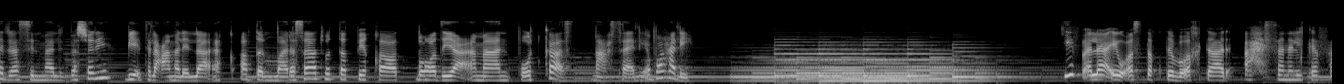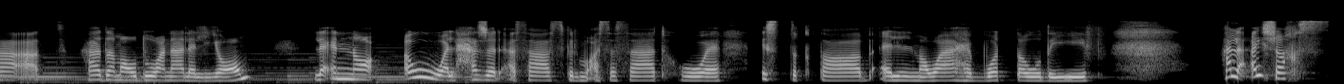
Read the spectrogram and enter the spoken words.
الرأس المال البشري بيئة العمل اللائق أفضل الممارسات والتطبيقات مواضيع أمان بودكاست مع سالي أبو علي كيف ألاقي وأستقطب وأختار أحسن الكفاءات؟ هذا موضوعنا لليوم لأنه أول حجر أساس في المؤسسات هو استقطاب المواهب والتوظيف هلا أي شخص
